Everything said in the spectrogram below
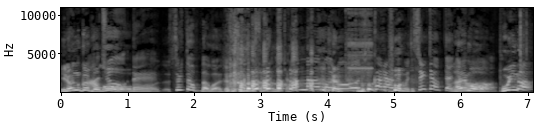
이런 걸 아주, 보고 네. 어, 쓸데없다고 하죠. 한 마음으로 축하를 하는 거지 쓸데없다니요. 아니 뭐 보이나?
